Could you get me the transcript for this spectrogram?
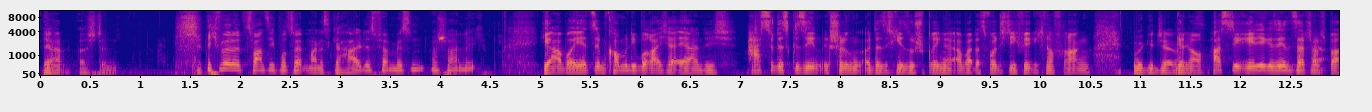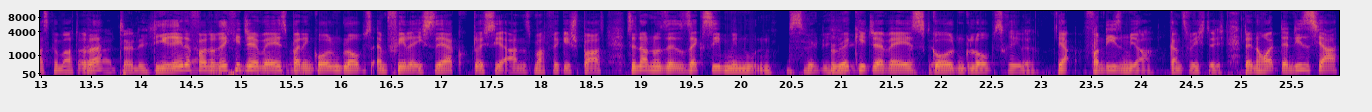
Ja, das stimmt. Ich würde 20% meines Gehaltes vermissen, wahrscheinlich. Ja, aber jetzt im Comedy-Bereich ja eher nicht. Hast du das gesehen? Entschuldigung, dass ich hier so springe, aber das wollte ich dich wirklich noch fragen. Ricky Gervais. Genau. Hast du die Rede gesehen? Das hat schon Spaß gemacht, oder? Ja, natürlich. Die Rede Ja, von das Ricky Gervais bei den Golden Globes empfehle ich sehr. Guckt euch sie an. Es macht wirklich Spaß. Sind auch nur se- sechs, sieben Minuten. ist wirklich- Ricky wirklich- Gervais das. Golden Globes Rede. Ja, von diesem Jahr. Ganz wichtig. Denn heute, denn dieses Jahr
